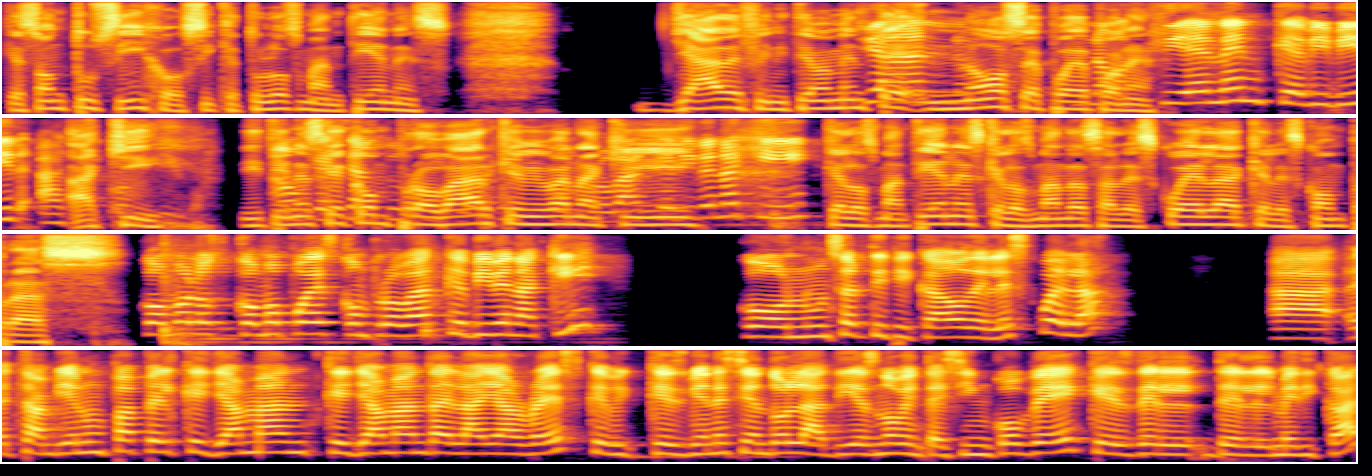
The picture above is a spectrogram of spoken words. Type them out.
que son tus hijos y que tú los mantienes. Ya definitivamente Ya no, se puede no, poner Tienen que vivir aquí. aquí. contigo. Y tienes Aunque que comprobar hijos, que vivan comprobar aquí, Que viven aquí. que los mantienes, que los mandas a la escuela, que les compras. ¿Cómo, los, ¿Cómo puedes comprobar que viven aquí? Con un certificado de la escuela. Ah, también un papel que ya, man- que ya manda el IRS, que, que viene siendo la 1095B, que es del, del medical.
